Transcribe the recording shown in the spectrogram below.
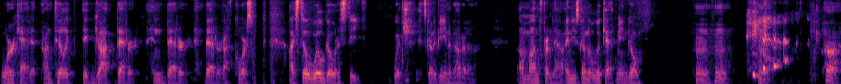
work at it until it, it got better and better and better of course i still will go to steve which it's going to be in about a a month from now, and he's going to look at me and go, hmm, hmm, hmm huh,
